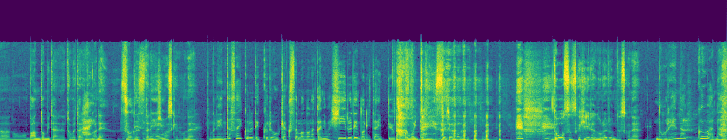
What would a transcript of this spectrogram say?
あのバンドみたいなので止めたりとかね、そうですね。もしますけどもね。でもレンタサイクルで来るお客様の中にはヒールで乗りたいっていう方もいたりするので。どうするんですか？ヒールで乗れるんですかね？乗れなくはない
